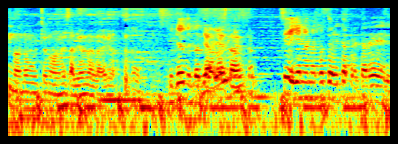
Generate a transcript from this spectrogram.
no, no mucho, no me salieron las lágrimas. ¿Tú quieres ¿Ya, está dentro? Sí, ya nada más falta ahorita apretar el,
